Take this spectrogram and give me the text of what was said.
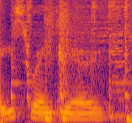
Face Radio.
